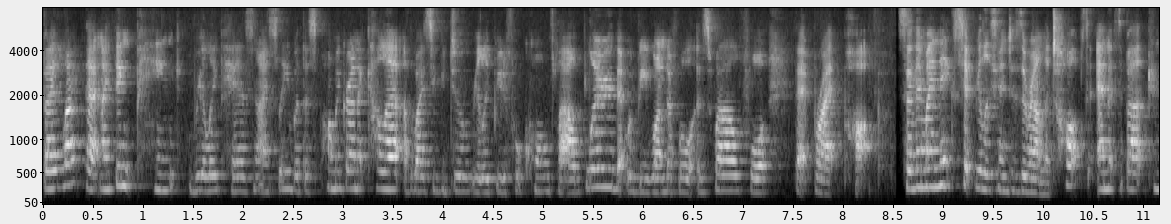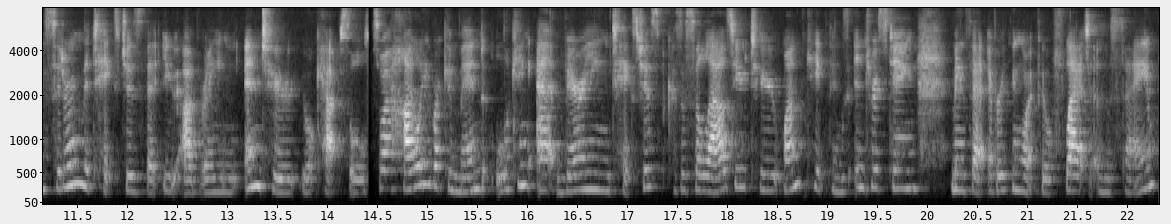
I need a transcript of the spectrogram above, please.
But I like that and I think pink really pairs nicely with this pomegranate colour. Otherwise you could do a really beautiful cornflower blue. That would be wonderful as well for that bright pop. So then my next step really centers around the tops and it's about considering the textures that you are bringing into your capsules. So I highly recommend looking at varying textures because this allows you to, one, keep things interesting, means that everything won't feel flat and the same,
